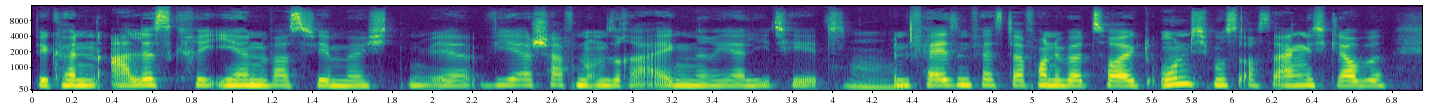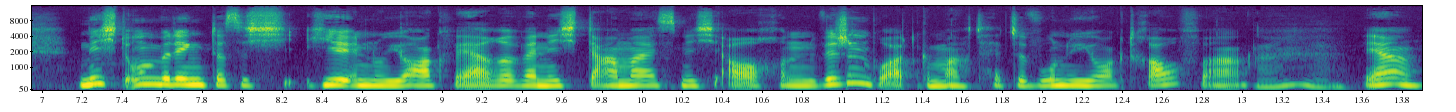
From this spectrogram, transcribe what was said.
wir können alles kreieren, was wir möchten. Wir, wir erschaffen unsere eigene Realität. Bin felsenfest davon überzeugt. Und ich muss auch sagen, ich glaube nicht unbedingt, dass ich hier in New York wäre, wenn ich damals nicht auch ein Vision Board gemacht hätte, wo New York drauf war. Ja,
